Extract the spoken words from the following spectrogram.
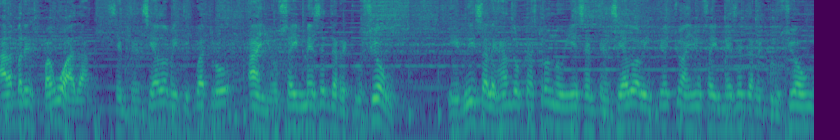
Álvarez Paguada, sentenciado a 24 años, 6 meses de reclusión, y Luis Alejandro Castro Núñez, sentenciado a 28 años, 6 meses de reclusión,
